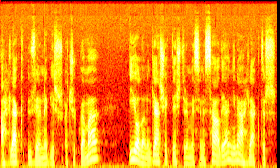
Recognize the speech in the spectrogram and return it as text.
Ahlak üzerine bir açıklama, iyi olanın gerçekleştirilmesini sağlayan yine ahlaktır.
